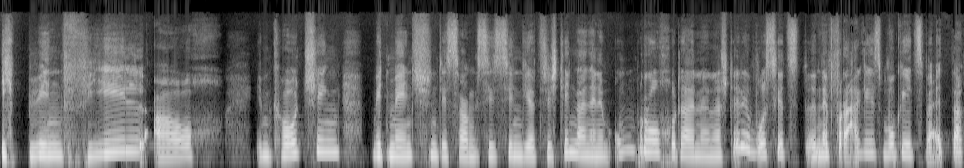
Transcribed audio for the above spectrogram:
ich bin viel auch im Coaching mit Menschen, die sagen, sie sind jetzt, sie stehen an einem Umbruch oder an einer Stelle, wo es jetzt eine Frage ist, wo geht es weiter.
